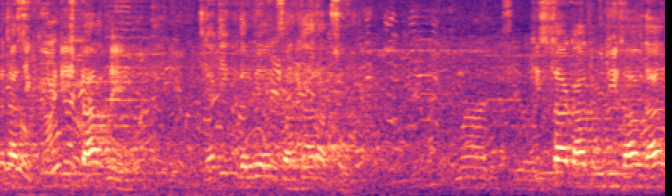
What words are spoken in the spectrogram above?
તથા સિક્યુરિટી સ્ટાફને ચેકિંગ દરમિયાન સહકાર આપશો કિસ્સા કાતરુથી સાવધાન.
